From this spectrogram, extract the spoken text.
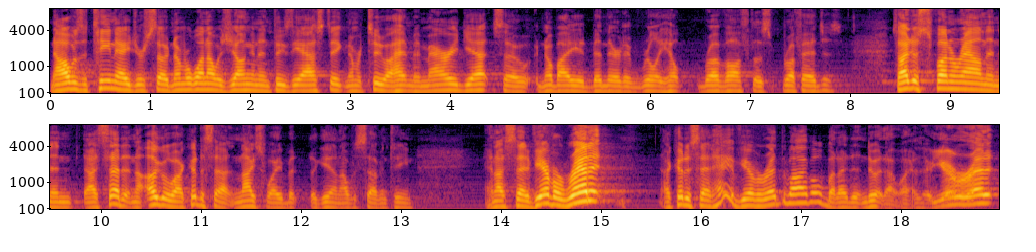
Now, I was a teenager, so number one, I was young and enthusiastic. Number two, I hadn't been married yet, so nobody had been there to really help rub off those rough edges. So I just spun around and then I said it in an ugly way. I could have said it in a nice way, but again, I was 17. And I said, Have you ever read it? I could have said, Hey, have you ever read the Bible? But I didn't do it that way. I said, Have you ever read it?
